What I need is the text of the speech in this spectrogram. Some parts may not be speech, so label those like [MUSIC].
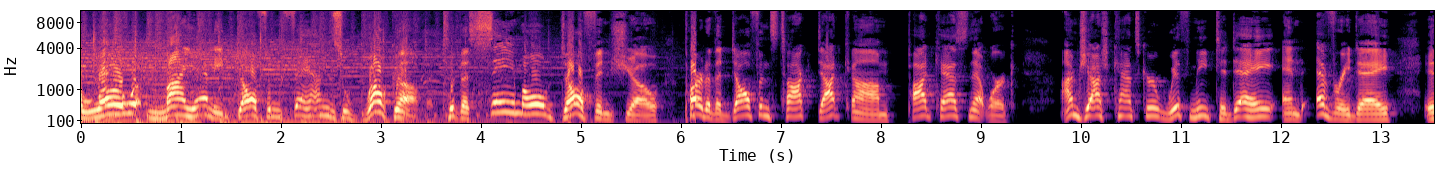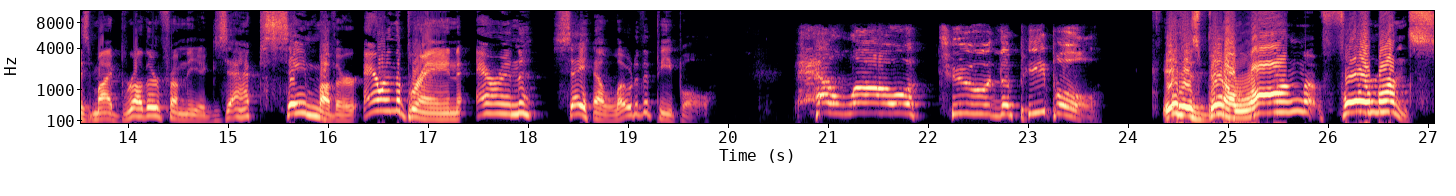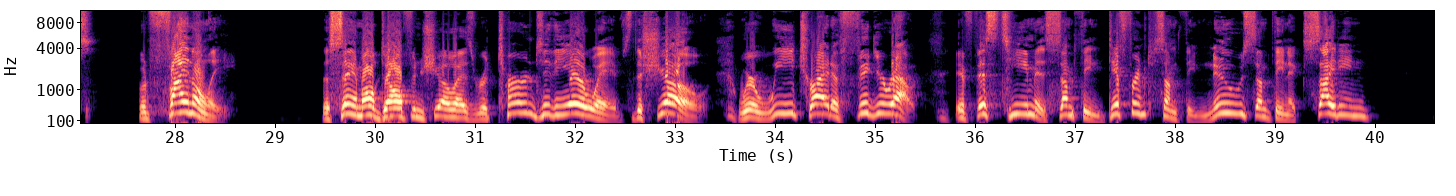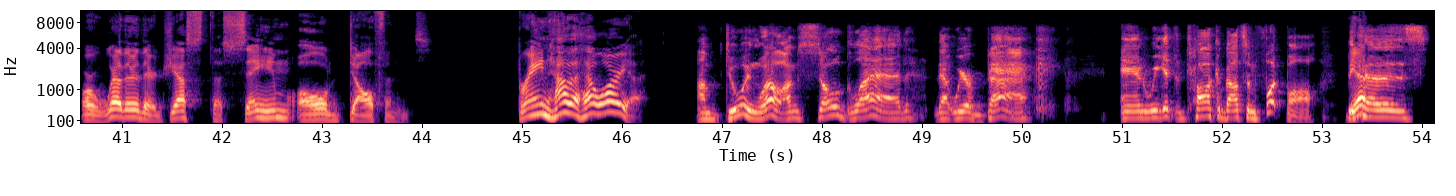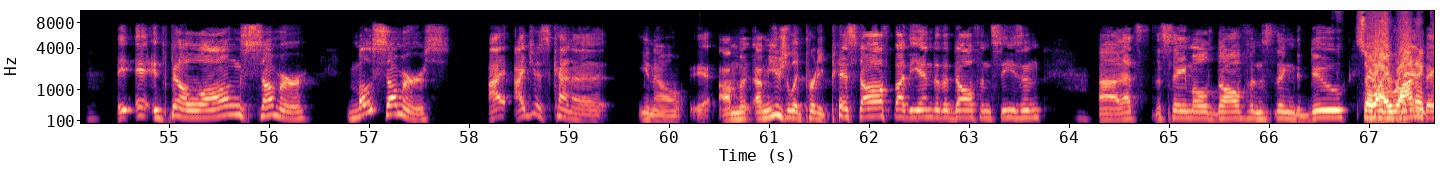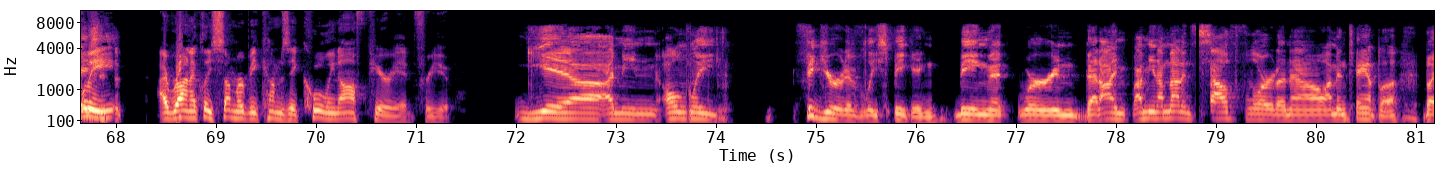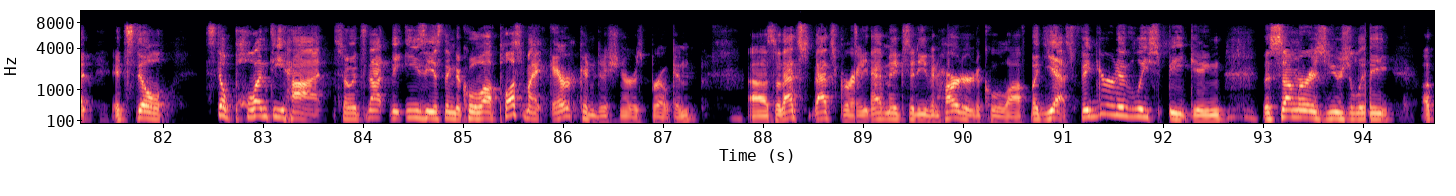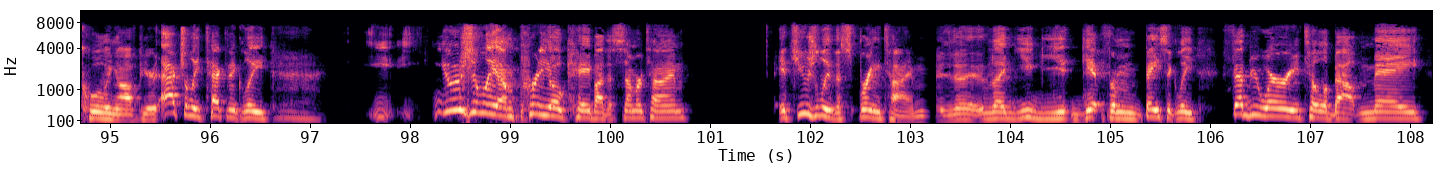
Hello, Miami Dolphin fans. Welcome to the same old Dolphin show, part of the DolphinsTalk.com podcast network. I'm Josh Katzker. With me today and every day is my brother from the exact same mother, Aaron the Brain. Aaron, say hello to the people. Hello to the people. It has been a long four months, but finally, the same old Dolphin show has returned to the airwaves, the show where we try to figure out if this team is something different, something new, something exciting, or whether they're just the same old Dolphins. Brain, how the hell are you? I'm doing well. I'm so glad that we're back and we get to talk about some football because it, it's been a long summer. Most summers, I, I just kind of, you know, I'm I'm usually pretty pissed off by the end of the Dolphin season. Uh, that's the same old Dolphins thing to do. So ironically, ironically, summer becomes a cooling off period for you. Yeah, I mean, only figuratively speaking, being that we're in that I'm. I mean, I'm not in South Florida now. I'm in Tampa, but it's still still plenty hot, so it's not the easiest thing to cool off. Plus, my air conditioner is broken, uh, so that's that's great. That makes it even harder to cool off. But yes, figuratively speaking, the summer is usually a cooling off period. Actually, technically, usually I'm pretty okay by the summertime. It's usually the springtime. Like you, you get from basically February till about May,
